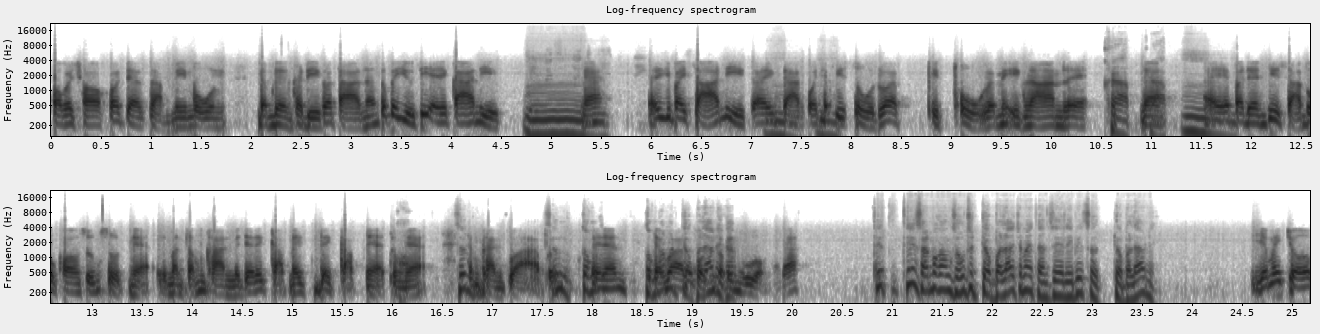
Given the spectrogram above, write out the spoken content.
ปปชก็จะสั่งมีมูลดำเนินคดีก็ตามนั้นก็ไปอยู่ที่อัยการอีกอืมนะแล้วจะไปศาลอีกอะไรต่างกว่าจะพิสูจน์ว่าผิดถูกเลยไม่อีกนานเลยครับคนะรับอืมไอ้ประเด็นที่ศาลปกครองสูงสุดเนี่ย มันสำคัญมันจะได้กลับไม่ได้กลับเนี่ย ตรงเนี้ยซึ่งสำคัญกว่าซึ่งตรงเพราะฉะนั้นตรงนั้นแต่ว่ามันจบคไปนแล้วก็นะครับเป็นห่วงนะ ที่ที่สารปกครองสูงสุดจบไปแล้วใช่ไหมท่านเสรีพิสุทธิ์จบไปแล้วนี่ ยังไม่จบ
